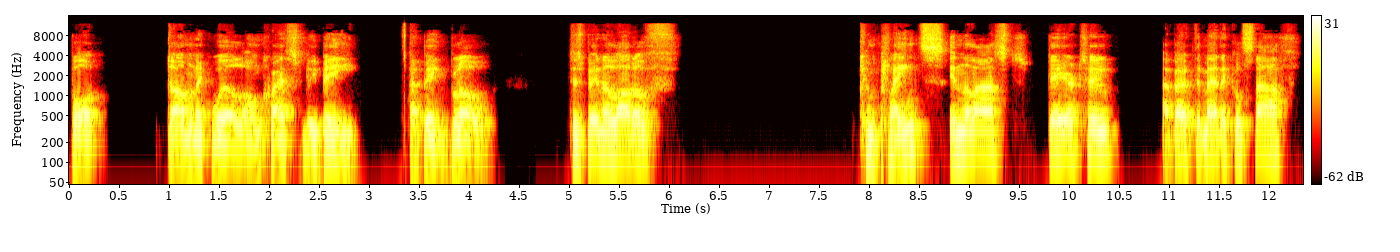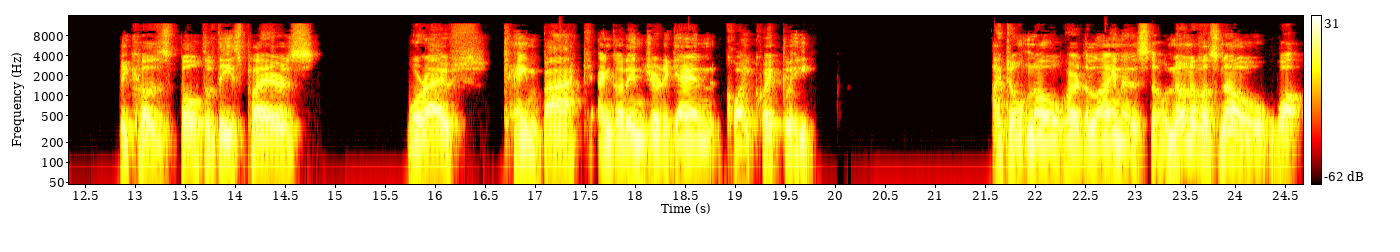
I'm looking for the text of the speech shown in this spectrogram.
But Dominic will unquestionably be a big blow. There's been a lot of complaints in the last day or two about the medical staff because both of these players were out, came back, and got injured again quite quickly. I don't know where the line is, though. None of us know what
